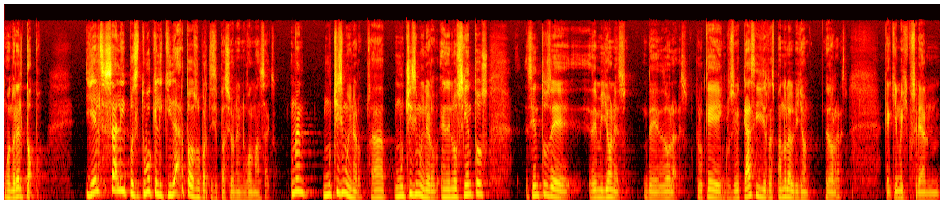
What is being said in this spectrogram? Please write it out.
cuando era el top. Y él se sale y pues tuvo que liquidar toda su participación en Goldman Sachs. Muchísimo dinero, o sea, muchísimo dinero, en los cientos, cientos de, de millones de dólares. Creo que inclusive casi raspándole al billón de dólares, que aquí en México serían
